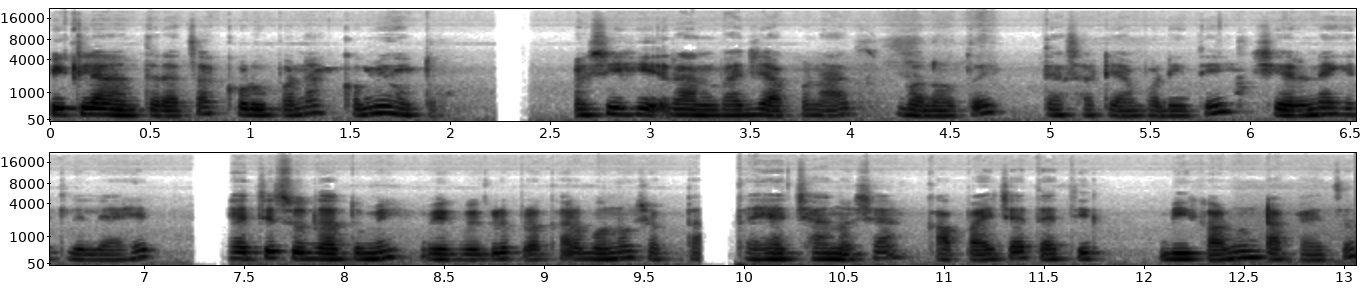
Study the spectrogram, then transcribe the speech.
पिकल्यानंतर याचा कडूपणा कमी होतो. अशी ही रानभाजी आपण आज बनवतोय. त्यासाठी आपण इथे शेरण्या घेतलेल्या आहेत. ह्याचे सुद्धा तुम्ही वेगवेगळे प्रकार बनवू शकता. तर ह्या छान अशा कापायच्या त्यातील बी काढून टाकायचं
